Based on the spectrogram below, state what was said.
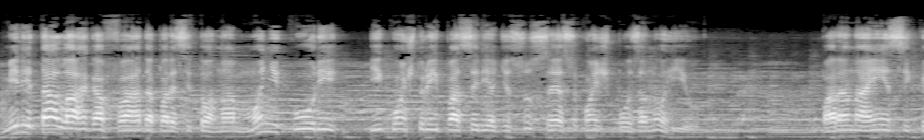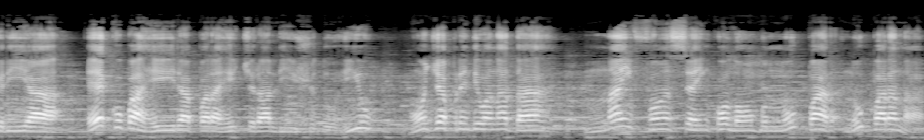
Militar larga a farda para se tornar manicure e construir parceria de sucesso com a esposa no Rio. Paranaense cria ecobarreira para retirar lixo do rio, onde aprendeu a nadar na infância em Colombo, no, Par no Paraná.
